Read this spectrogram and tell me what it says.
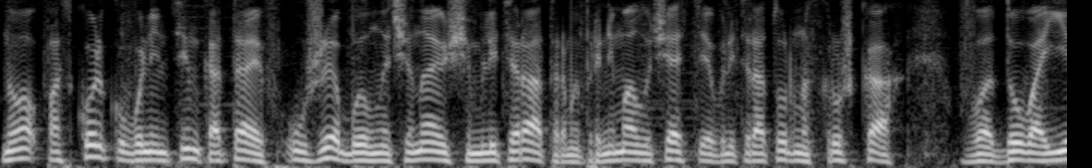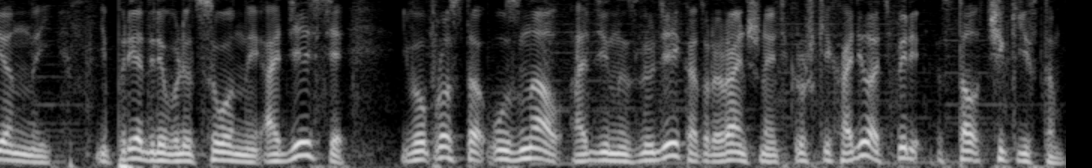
Но поскольку Валентин Катаев уже был начинающим литератором и принимал участие в литературных кружках в довоенной и предреволюционной Одессе, Его просто узнал один из людей, который раньше на эти кружки ходил, а теперь стал чекистом.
